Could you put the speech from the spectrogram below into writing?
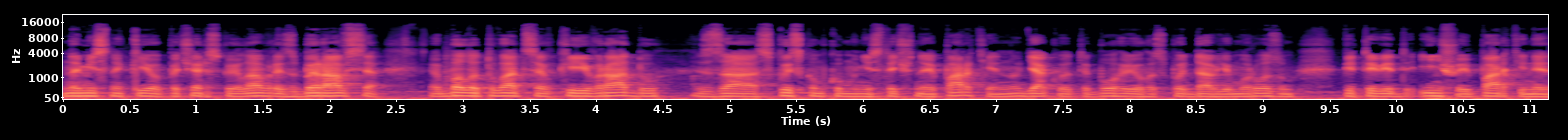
намісник Києво-Печерської лаври збирався балотуватися в Київраду за списком комуністичної партії. Ну, дякувати Богу, Господь дав йому розум піти від іншої партії, не,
